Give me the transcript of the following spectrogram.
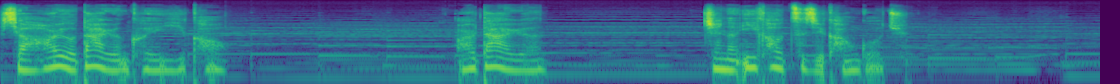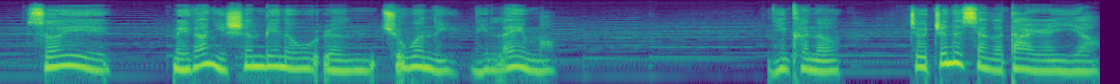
小孩有大人可以依靠，而大人。只能依靠自己扛过去。所以，每当你身边的人去问你：“你累吗？”你可能就真的像个大人一样，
